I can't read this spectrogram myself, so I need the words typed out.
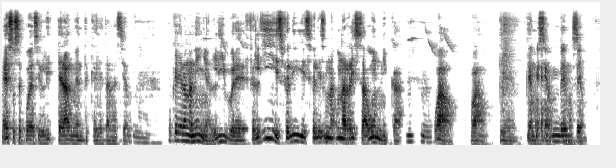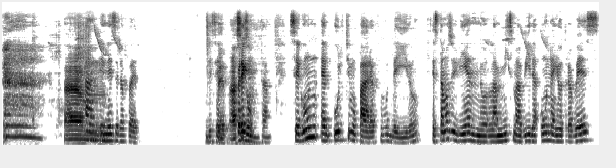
Eso se puede decir literalmente que ella está en el cielo. Mm. Porque ella era una niña libre, feliz, feliz, feliz, una, una risa única. Wow, wow, qué, qué emoción, qué emoción. Ah, Am, Inés Rafael. Dice, Pe- ah, sí, pregunta, según el último párrafo leído, ¿estamos viviendo la misma vida una y otra vez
